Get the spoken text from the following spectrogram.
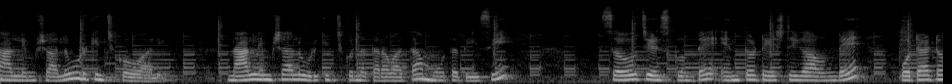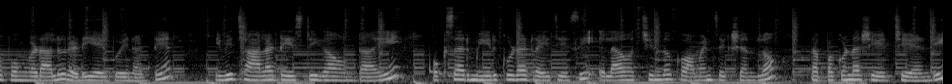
నాలుగు నిమిషాలు ఉడికించుకోవాలి. నాలుగు నిమిషాలు ఉడికించుకున్న తర్వాత మూత తీసి సర్వ్ చేసుకుంటే ఎంతో టేస్టీగా ఉండే పొటాటో పొంగడాలు రెడీ అయిపోయినట్టే. ఇవి చాలా టేస్టీగా ఉంటాయి. ఒకసారి మీరు కూడా ట్రై చేసి ఎలా వచ్చిందో కామెంట్ సెక్షన్లో తప్పకుండా షేర్ చేయండి.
